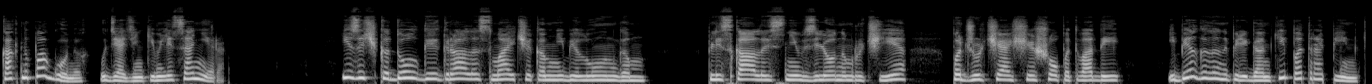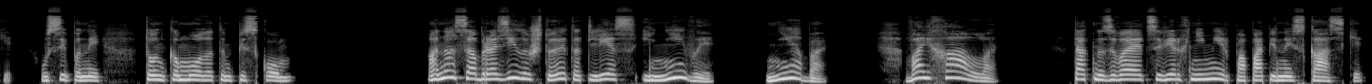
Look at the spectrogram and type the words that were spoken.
как на погонах у дяденьки-милиционера. Изочка долго играла с мальчиком-небелунгом, плескалась с ним в зеленом ручье под журчащий шепот воды и бегала на перегонки по тропинке, усыпанной тонко молотым песком. Она сообразила, что этот лес и нивы — небо, Вальхалла, так называется верхний мир по папиной сказке.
